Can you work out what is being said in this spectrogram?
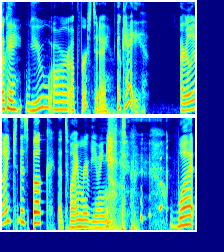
Okay, you are up first today. Okay. I really liked this book. That's why I'm reviewing it. What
